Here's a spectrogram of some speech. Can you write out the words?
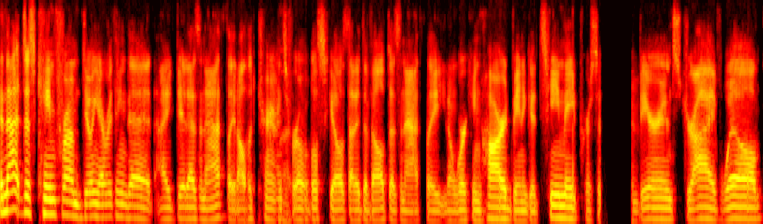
and that just came from doing everything that I did as an athlete, all the transferable skills that I developed as an athlete. You know, working hard, being a good teammate, perseverance, drive, will,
